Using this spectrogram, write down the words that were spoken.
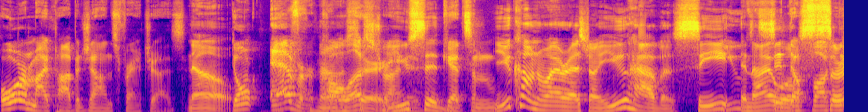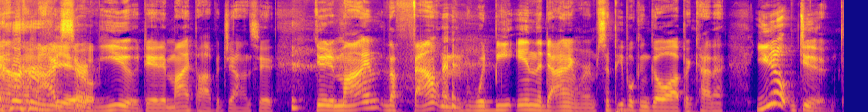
Or my Papa John's franchise. No. Don't ever No, call us trying you to sit, get some You come to my restaurant. You have a seat, You and I will the fuck serve down. and I you. serve you, dude, in my Papa John's, dude. Dude, in mine, the fountain would be in the dining room, so people can go up and kind of. You don't, dude.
